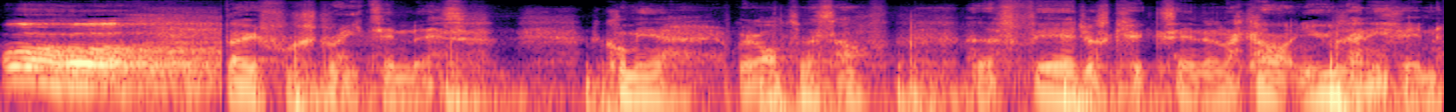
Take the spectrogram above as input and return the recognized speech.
Oh, Very frustrating this. Come here, I've got it all to myself, and the fear just kicks in, and I can't use anything.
